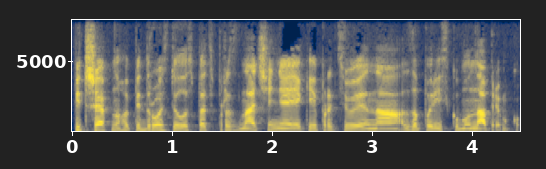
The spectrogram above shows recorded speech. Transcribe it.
підшефного підрозділу спецпризначення, який працює на запорізькому напрямку.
